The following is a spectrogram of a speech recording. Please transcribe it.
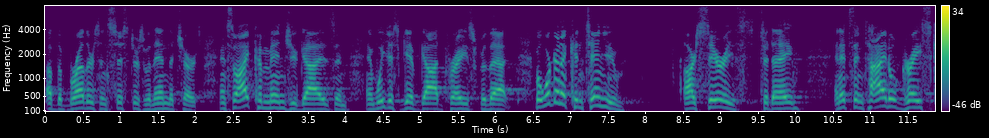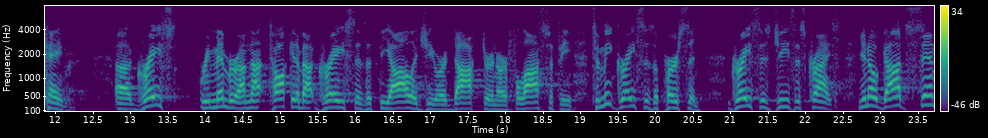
of the brothers and sisters within the church. And so I commend you guys, and, and we just give God praise for that. But we're going to continue our series today, and it's entitled Grace Came. Uh, grace, remember, I'm not talking about grace as a theology or a doctrine or a philosophy. To me, grace is a person. Grace is Jesus Christ. You know, God sent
